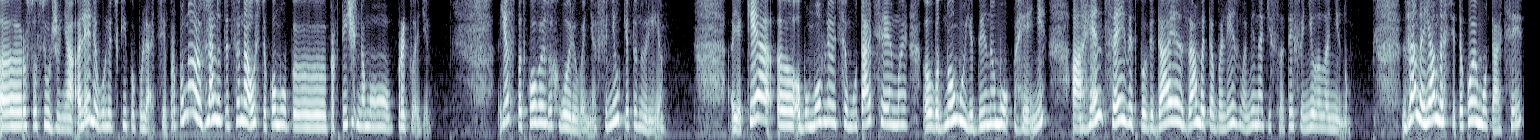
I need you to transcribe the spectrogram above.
е, розповсюдження алелів у людській популяції? Пропоную розглянути це на ось такому е, практичному прикладі. Є спадкове захворювання фенілкетонурія, яке е, обумовлюється мутаціями в одному єдиному гені, а ген цей відповідає за метаболізм амінокислоти фенілаланіну. За наявності такої мутації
